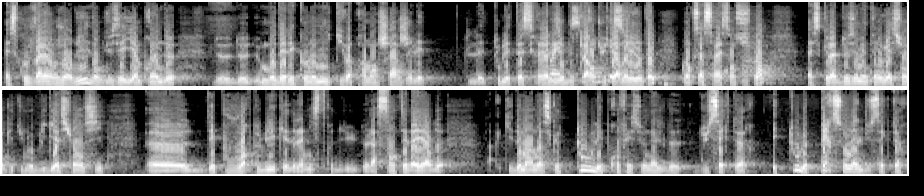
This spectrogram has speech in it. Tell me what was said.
est-ce que valeur aujourd'hui, donc vous disiez, il y a un problème de, de modèle économique qui va prendre en charge les tous les tests réalisés au bout de 48 heures dans les hôtels. Donc ça, ça reste en suspens. Est-ce que la deuxième interrogation, qui est une obligation aussi euh, des pouvoirs publics et de la ministre de la Santé d'ailleurs, qui demande à ce que tous les professionnels du secteur et tout le personnel du secteur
